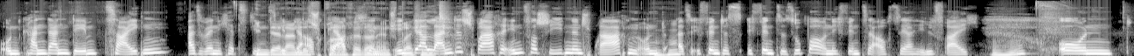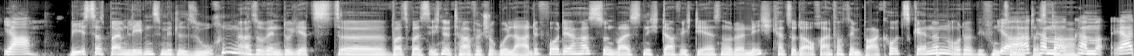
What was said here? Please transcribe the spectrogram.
und kann dann dem zeigen, also wenn ich jetzt die in der Landessprache ja dann entsprechend. In der Landessprache in verschiedenen Sprachen und mhm. also ich finde es, ich finde sie super und ich finde sie auch sehr hilfreich. Mhm. Und ja. Wie ist das beim Lebensmittelsuchen? Also wenn du jetzt, äh, was weiß ich, eine Tafel Schokolade vor dir hast und weißt nicht, darf ich die essen oder nicht, kannst du da auch einfach den Barcode scannen oder wie funktioniert ja, das kann man, da? Kann man, ja,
